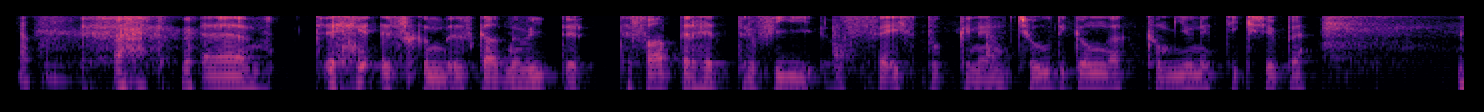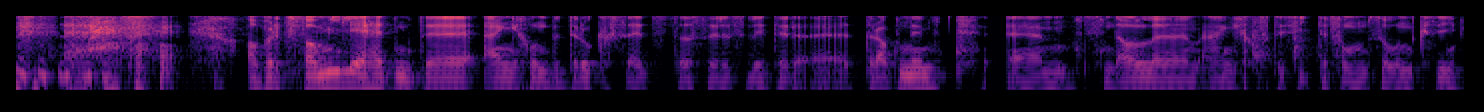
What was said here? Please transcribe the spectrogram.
Okay. Ähm, es, kommt, es geht noch weiter. Der Vater hat daraufhin auf Facebook eine Entschuldigung an die Community geschrieben. Äh, Aber die Familie hat ihn äh, eigentlich unter Druck gesetzt, dass er es wieder äh, dran nimmt. Ähm, sind alle eigentlich auf der Seite vom Sohn. Gewesen.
